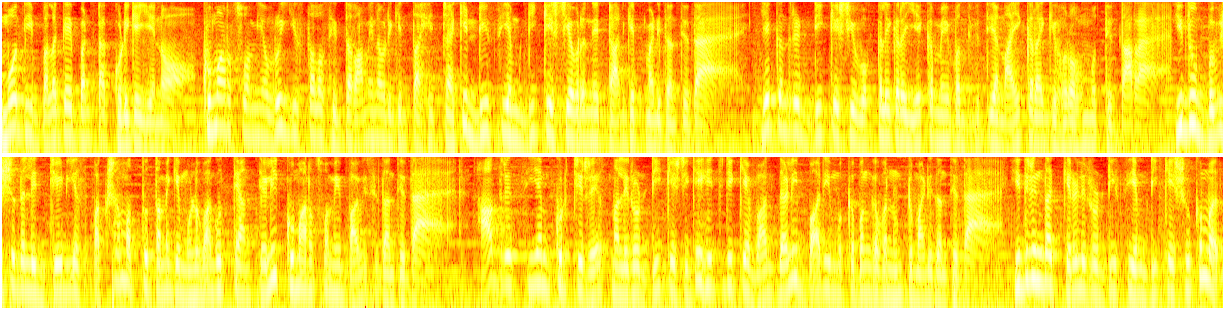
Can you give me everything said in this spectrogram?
ಮೋದಿ ಬಲಗೈ ಬಂಟ ಕೊಡುಗೆ ಏನೋ? ಕುಮಾರಸ್ವಾಮಿ ಅವರು ಈ ಸಲ ಸಿದ್ದರಾಮಯ್ಯನವರಿಗಿಂತ ಹೆಚ್ಚಾಗಿ ಡಿಸಿಎಂ ಡಿಕೆಶಿ ಅವರನ್ನೇ ಟಾರ್ಗೆಟ್ ಮಾಡಿದಂತಿದೆ. ಏಕೆಂದ್ರೆ ಶಿ ಒಕ್ಕಲಿಗರ ಏಕಮೇವ ದ್ವಿತೀಯ ನಾಯಕರಾಗಿ ಹೊರಹೊಮ್ಮುತ್ತಿದ್ದಾರೆ. ಇದು ಭವಿಷ್ಯದಲ್ಲಿ ಜೆಡಿಎಸ್ ಪಕ್ಷ ಮತ್ತು ತಮಗೆ ಮುಳುವಾಗುತ್ತೆ ಅಂತೇಳಿ ಕುಮಾರಸ್ವಾಮಿ ಭಾವಿಸಿದಂತಿದೆ. ಆದ್ರೆ ಸಿಎಂ ಕುರ್ಚಿ ರೇಸ್ನಲ್ಲಿರೋ ಡಿಕೆಶಿಗೆ ಎಚ್ ಡಿಕೆ ವಾಗ್ದಾಳಿ ಭಾರಿ ಮುಖಭಂಗವನ್ನುಂಟು ಮಾಡಿದಂತಿದೆ. ಇದರಿಂದ ಕೆರಳಿರೋ ಡಿಸಿಎಂ ಡಿಕೆ ಶಿವಕುಮಾರ್,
